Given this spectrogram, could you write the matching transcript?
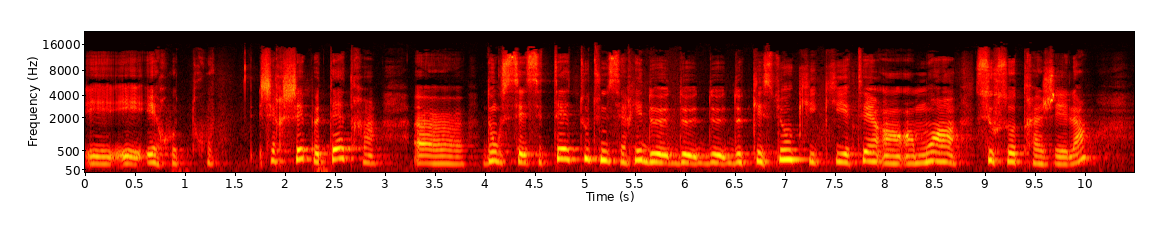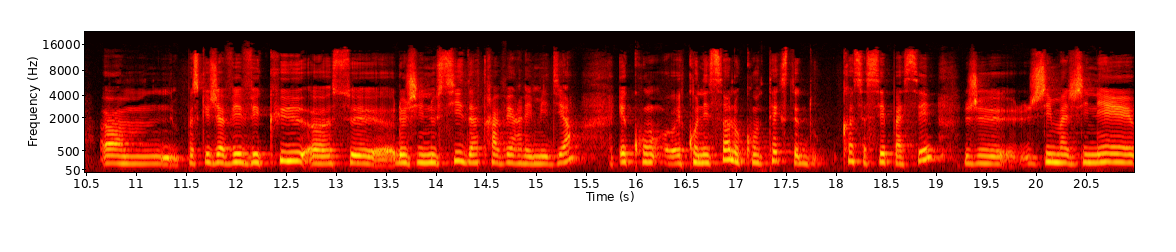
et, et, chercher peut-être. Euh, donc c'était toute une série de, de, de, questions qui, qui étaient en, moi sur ce trajet-là. Euh, parce que j'avais vécu euh, ce, le génocide à travers les médias et, connaissant le contexte quand ça s'est passé, j'imaginais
